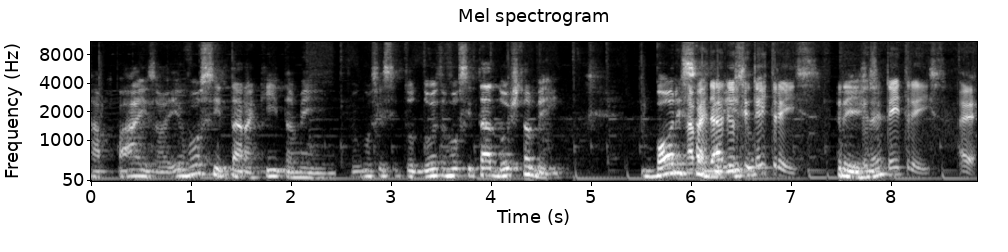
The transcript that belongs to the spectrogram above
Rapaz, ó, eu vou citar aqui também. Você citou dois, eu vou citar dois também. Boris Na verdade, Sagredo, eu citei três. Três, eu né? Eu citei três. É.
